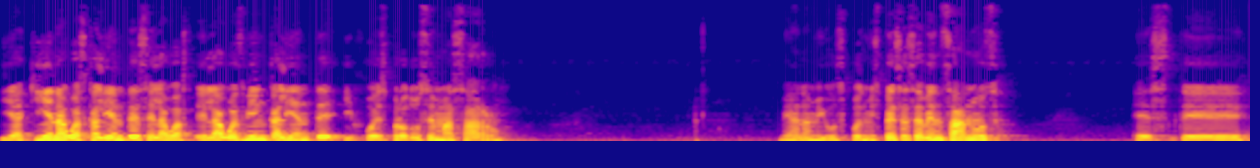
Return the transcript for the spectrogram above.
Y aquí en Aguascalientes el agua, el agua es bien caliente y pues produce más sarro. Vean amigos, pues mis peces se ven sanos. Este,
